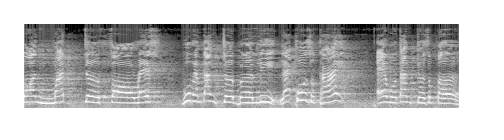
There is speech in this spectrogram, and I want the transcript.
บอลมัดเจอฟอเรสต์วูฟแฮมตันเจอเบอร์ลี่ และคู่สุดท้ายแอร์เวอร์ตันเจอสเปอร์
